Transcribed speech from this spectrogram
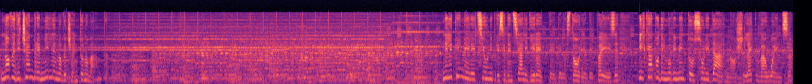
9 dicembre 1990. Nelle prime elezioni presidenziali dirette della storia del paese, il capo del movimento Solidarnosc, Lech Wałęsa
